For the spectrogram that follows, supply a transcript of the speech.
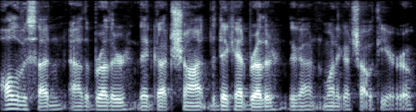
all of a sudden, uh, the brother that got shot, the dickhead brother, the guy, one that got shot with the arrow,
